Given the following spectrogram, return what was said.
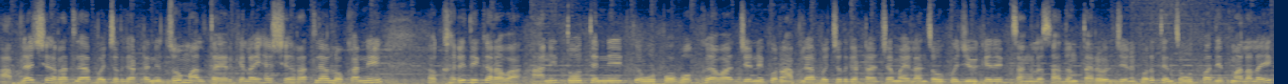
आपल्या शहरातल्या बचत गटांनी जो माल तयार केला ह्या शहरातल्या लोकांनी खरेदी करावा आणि तो त्यांनी उपभोग करावा जेणेकरून आपल्या बचत गटाच्या महिलांचं उपजीविकेत एक चांगलं साधन तयार होईल जेणेकरून त्यांचं उत्पादित मालाला एक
